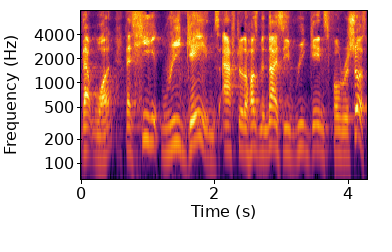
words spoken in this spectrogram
That what? That he regains after the husband dies, he regains full Rishus,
